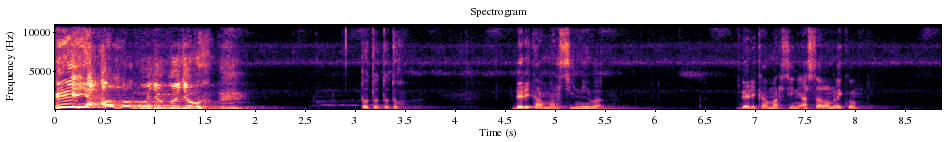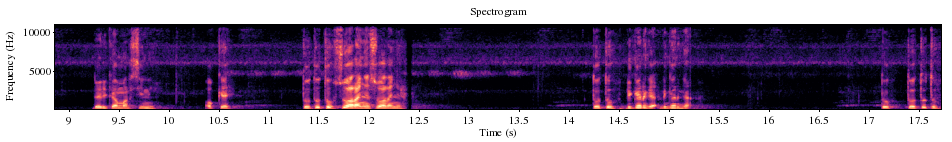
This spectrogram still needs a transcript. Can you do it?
Iya Allah guyu guyu tuh tuh tuh tuh. Dari kamar sini Wak. Dari kamar sini. Assalamualaikum. Dari kamar sini. Oke. Tuh tuh tuh suaranya suaranya. Tuh tuh dengar nggak? Dengar nggak? Tuh tuh tuh tuh.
